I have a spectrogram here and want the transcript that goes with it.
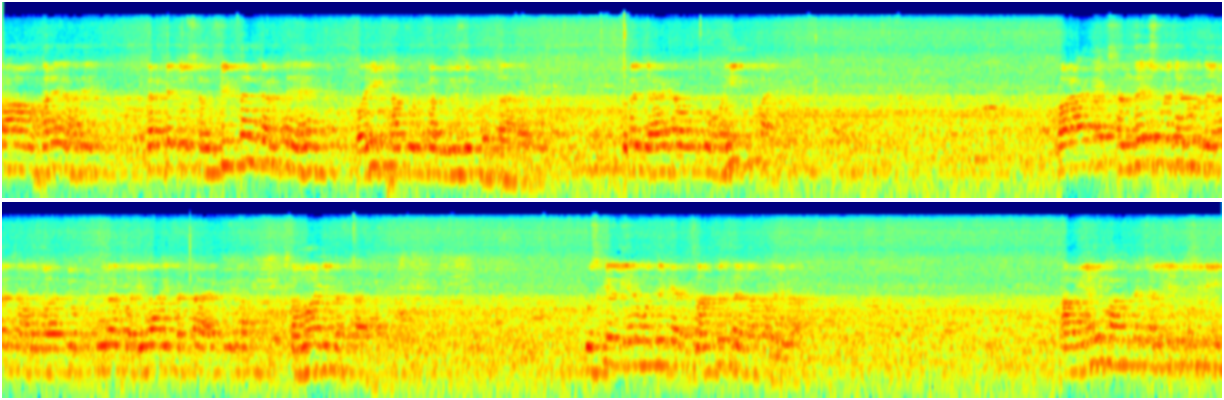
राम, हरे हरे करके जो संकीर्तन करते हैं, वही ठाकुर का म्यूज़िक होता है। तो जाएगा उनको वही पाएगा। और आज एक संदेश में ज़रूर देना चाहूँगा जो पूरा परिवार इकट्ठा है, पूरा समाज इकट्ठा है। उसके लिए मुझे एक एग्ज़ाम्पल देना पड़ेगा। आप यही मान कर चलिए कि श्री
